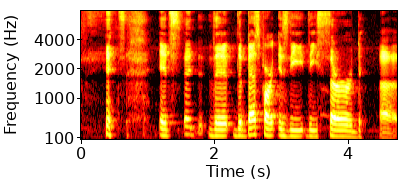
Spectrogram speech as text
it's it's it, the the best part is the the third uh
